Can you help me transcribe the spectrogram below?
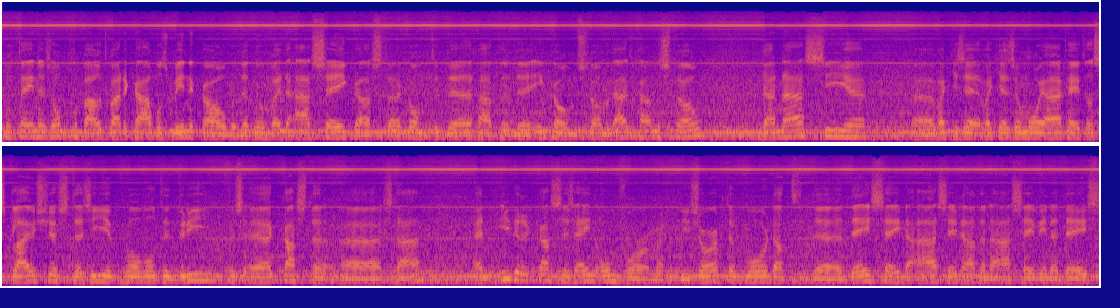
containers opgebouwd waar de kabels binnenkomen. Dat noemen wij de AC-kast. Daar komt de, gaat de inkomende stroom en de uitgaande stroom. Daarnaast zie je uh, wat, je, wat jij zo mooi aangeeft als kluisjes, daar zie je bijvoorbeeld de drie uh, kasten uh, staan. En iedere kast is één omvormer. Die zorgt ervoor dat de DC naar AC gaat en de AC weer naar DC.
